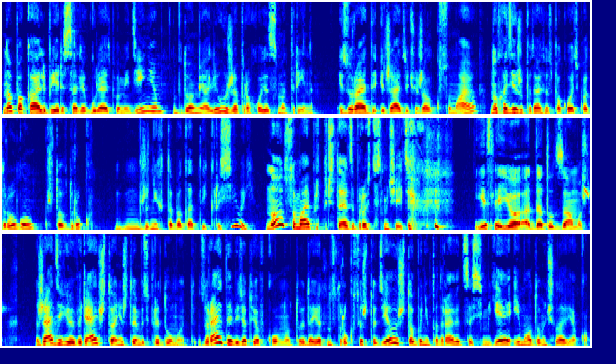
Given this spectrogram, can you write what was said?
Но пока Альберис и Али гуляют по Медине, в доме Али уже проходят смотрины. И Зурайды и Джади очень жалко Сумаю, но Хадижа пытается успокоить подругу, что вдруг жених-то богатый и красивый. Но Сумай предпочитает забросить с мечети, если ее отдадут замуж. Жади ее уверяет, что они что-нибудь придумают. Зурайда ведет ее в комнату и дает инструкцию, что делать, чтобы не понравиться семье и молодому человеку.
